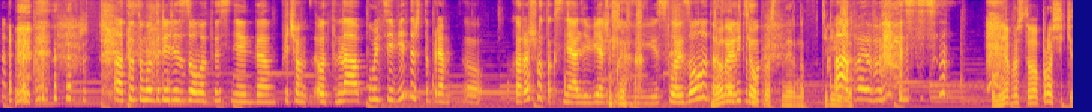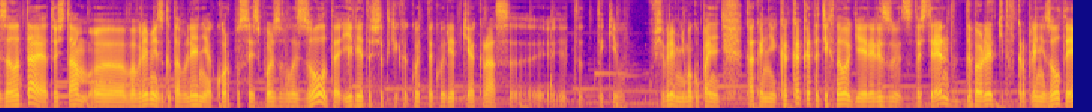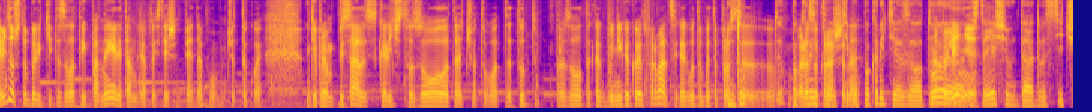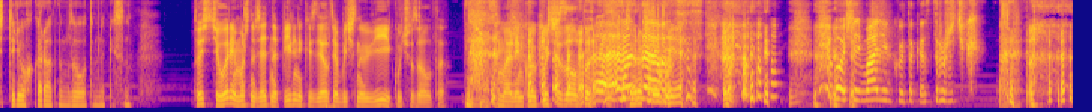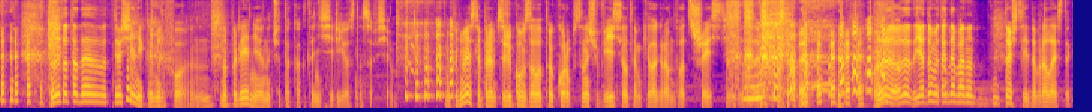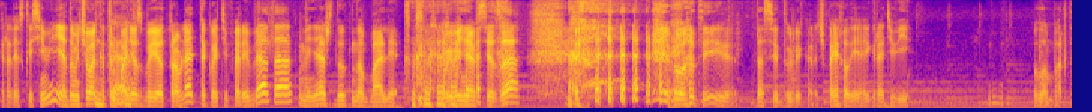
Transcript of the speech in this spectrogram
А тут умудрились золото снять, да. Причем вот на пульте видно, что прям хорошо так сняли верхний слой золота. Да он улетел просто, наверное, в телевизор. У меня просто вопросики золотая. То есть там э, во время изготовления корпуса использовалось золото, или это все-таки какой-то такой редкий окрас? Э, это такие все время не могу понять, как они, как, как эта технология реализуется. То есть реально добавляют какие-то вкрапления золота. Я видел, что были какие-то золотые панели там для PlayStation 5, да, по-моему, что-то такое, где прям писалось количество золота, что-то вот. А тут про золото как бы никакой информации, как будто бы это просто ну, покрытие, разукрашено. Типа покрытие золотое Напыление? настоящим, да, 24-каратным золотом написано. То есть в теории можно взять напильник и сделать обычную V и кучу золота. Маленькую кучу золота. Хорошая идея. Очень маленькую такая стружечка. Ну, это тогда вообще не камильфо. Напыление, ну, что-то как-то несерьезно совсем. Ну, понимаешь, если прям целиком золотой корпус, еще весил там килограмм 26. Я думаю, тогда бы она точно не добралась до королевской семьи. Я думаю, чувак, который понес бы ее отправлять, такой, типа, ребята, меня ждут на Бали. Вы меня все за. Вот, и до свидули, короче. Поехал я играть в Ви в ломбард.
